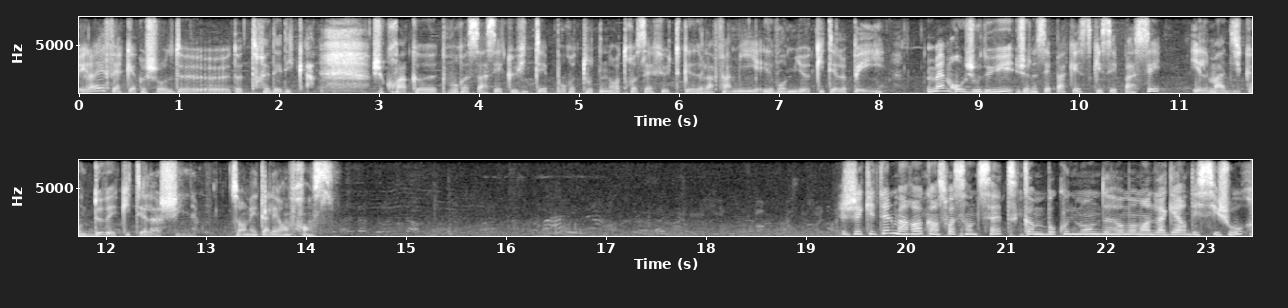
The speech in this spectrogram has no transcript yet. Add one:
il avait fait quelque chose de, de, très délicat. Je crois que pour sa sécurité, pour toute notre sécurité de la famille, il vaut mieux quitter le pays. Même aujourd'hui, je ne sais pas qu'est-ce qui s'est passé. Il m'a dit qu'on devait quitter la Chine. on est allé en France. J'ai quitté le Maroc en 67, comme beaucoup de monde au moment de la guerre des six jours.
